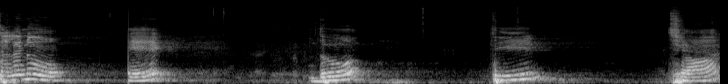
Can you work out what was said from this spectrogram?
తలను ఏ దో తీన్ చార్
